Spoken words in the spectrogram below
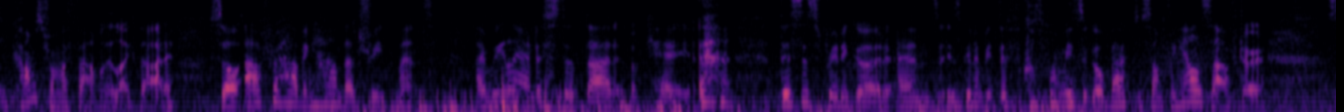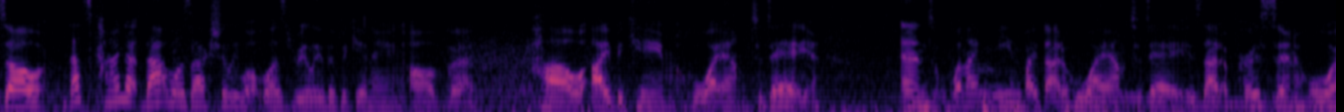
he comes from a family like that. So after having had that treatment I really understood that okay this is pretty good and it's gonna be difficult for me to go back to something else after. So that's kind of that was actually what was really the beginning of uh, how I became who I am today and what I mean by that, who I am today, is that a person who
